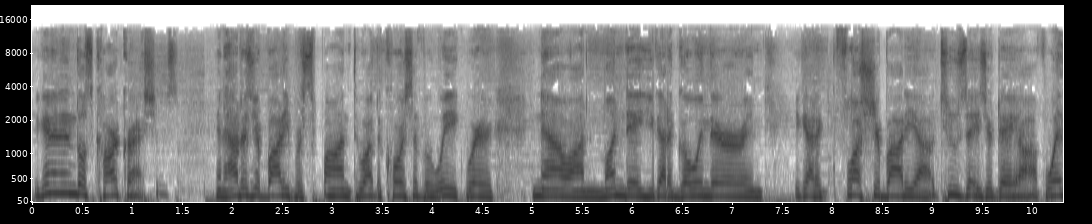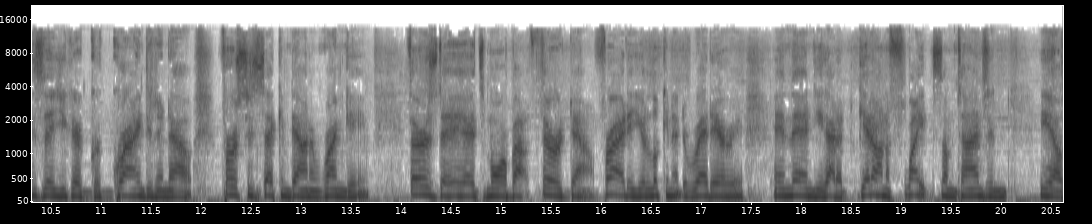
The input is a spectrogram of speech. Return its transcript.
you're getting in those car crashes. And how does your body respond throughout the course of a week where now on Monday you got to go in there and you got to flush your body out. Tuesday's your day off. Wednesday you got to grind it and out. First and second down and run game. Thursday it's more about third down. Friday you're looking at the red area. And then you got to get on a flight sometimes and, you know,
